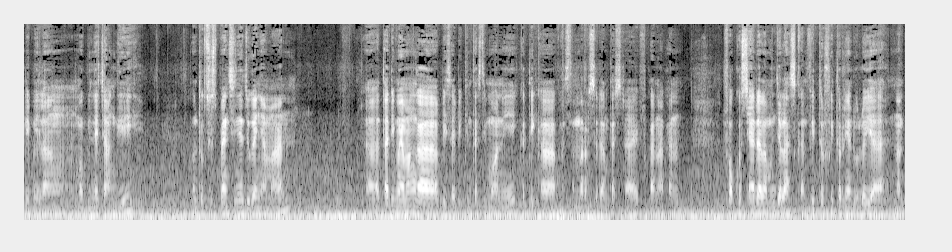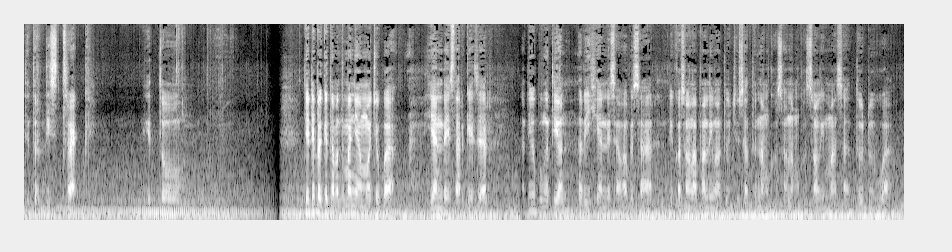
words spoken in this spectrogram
Dibilang mobilnya canggih. Untuk suspensinya juga nyaman uh, tadi memang nggak bisa bikin testimoni ketika customer sedang test drive karena kan fokusnya adalah menjelaskan fitur-fiturnya dulu ya nanti terdistract. Gitu. Jadi bagi teman-teman yang mau coba Hyundai Stargazer nanti hubungi Tion dari Hyundai Sama Besar di 085716060512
